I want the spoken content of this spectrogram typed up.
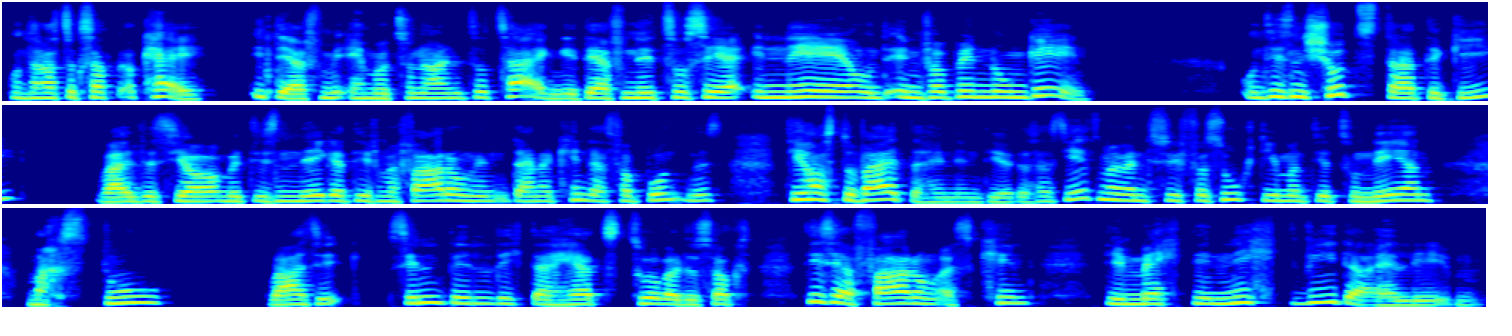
Und dann hast du gesagt, okay, ich darf mich emotional nicht so zeigen. Ich darf nicht so sehr in Nähe und in Verbindung gehen. Und diesen Schutzstrategie, weil das ja mit diesen negativen Erfahrungen deiner Kindheit verbunden ist, die hast du weiterhin in dir. Das heißt, jedes Mal, wenn sich versucht, jemand dir zu nähern, machst du quasi sinnbildlich dein Herz zu, weil du sagst, diese Erfahrung als Kind, die möchte ich nicht wieder erleben.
